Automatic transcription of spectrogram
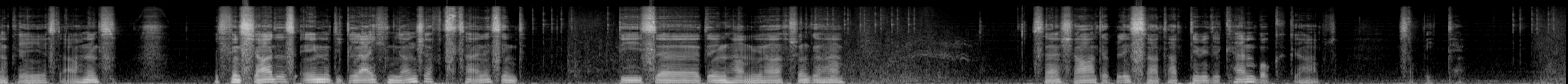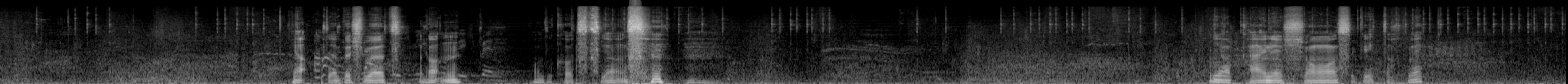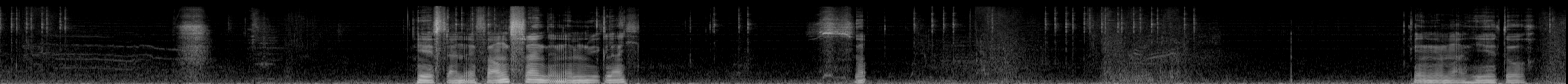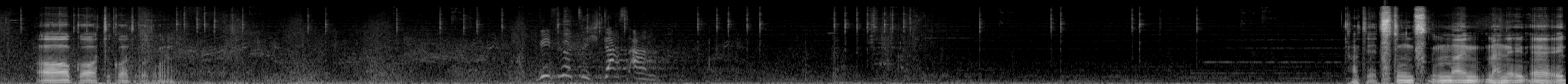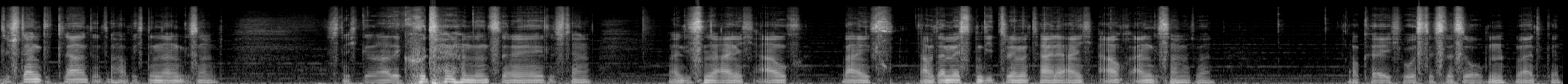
Okay, hier ist auch nichts. Ich finde es schade, dass immer die gleichen Landschaftsteile sind. Diese Ding haben wir auch schon gehabt. Sehr schade, Blizzard, habt ihr wieder keinen Bock gehabt? So bitte. Ja, der beschwört Ratten. Oh, du kotzt sie aus. Ihr habt keine Chance, geht doch weg. Hier ist ein Erfahrungsschein, den nehmen wir gleich. So. Gehen wir mal hier durch. Oh Gott, oh Gott, oh Gott, oh Gott. Wie fühlt sich das an? Hat jetzt uns mein, meine äh, Edelstein geklaut oder habe ich den angesammelt? Ist nicht gerade gut und unsere Edelsteine. Weil die sind ja eigentlich auch weiß. Aber da müssten die Trümmerteile eigentlich auch eingesammelt werden. Okay, ich wusste, dass das oben weitergeht.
